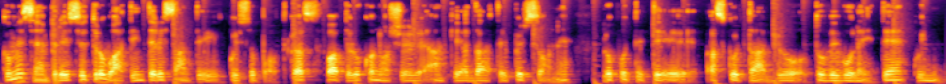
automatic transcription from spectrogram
Come sempre, se trovate interessante questo podcast, fatelo conoscere anche ad altre persone. Lo potete ascoltarlo dove volete, quindi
